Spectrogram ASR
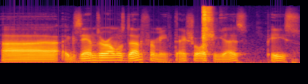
Uh, exams are almost done for me. Thanks for watching, guys. Peace.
